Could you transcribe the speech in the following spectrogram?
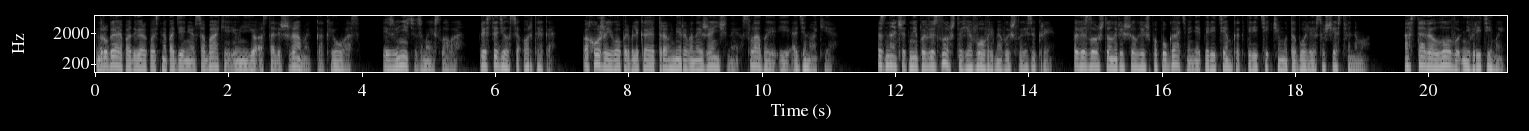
другая подверглась нападению собаки, и у нее остались шрамы, как и у вас. Извините за мои слова. Пристыдился Ортега. Похоже, его привлекают травмированные женщины, слабые и одинокие. Значит, мне повезло, что я вовремя вышла из игры. Повезло, что он решил лишь попугать меня перед тем, как перейти к чему-то более существенному. Оставил Лолу невредимой.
